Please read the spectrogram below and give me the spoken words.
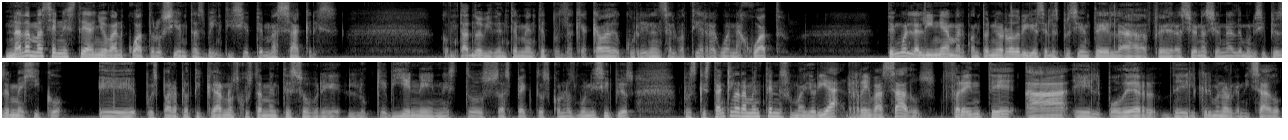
Nada más en este año van 427 masacres, contando evidentemente pues la que acaba de ocurrir en Salvatierra, Guanajuato. Tengo en la línea a Marco Antonio Rodríguez, él es presidente de la Federación Nacional de Municipios de México, eh, pues para platicarnos justamente sobre lo que viene en estos aspectos con los municipios, pues que están claramente en su mayoría rebasados frente a el poder del crimen organizado,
